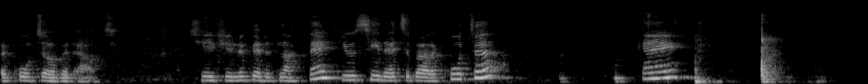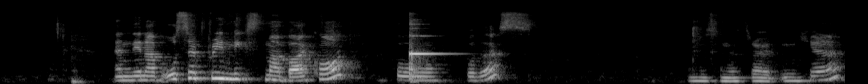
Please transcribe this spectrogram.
a, quarter of it out. So if you look at it like that, you'll see that's about a quarter. Okay. And then I've also pre-mixed my bicarb for, for this. I'm just going to throw it in here.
